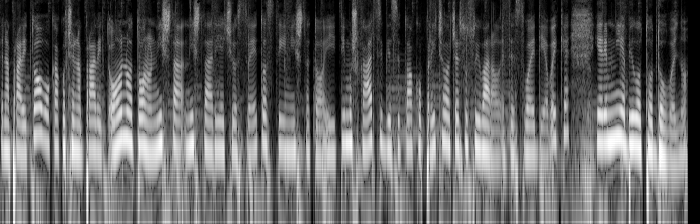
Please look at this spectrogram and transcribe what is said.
napraviti ovo, kako će napraviti ono, to ono, ništa, ništa riječi o svetosti, ništa to. I ti muškarci gdje se tako pričalo, često su i varale te svoje djevojke, jer im nije bilo to dovoljno.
